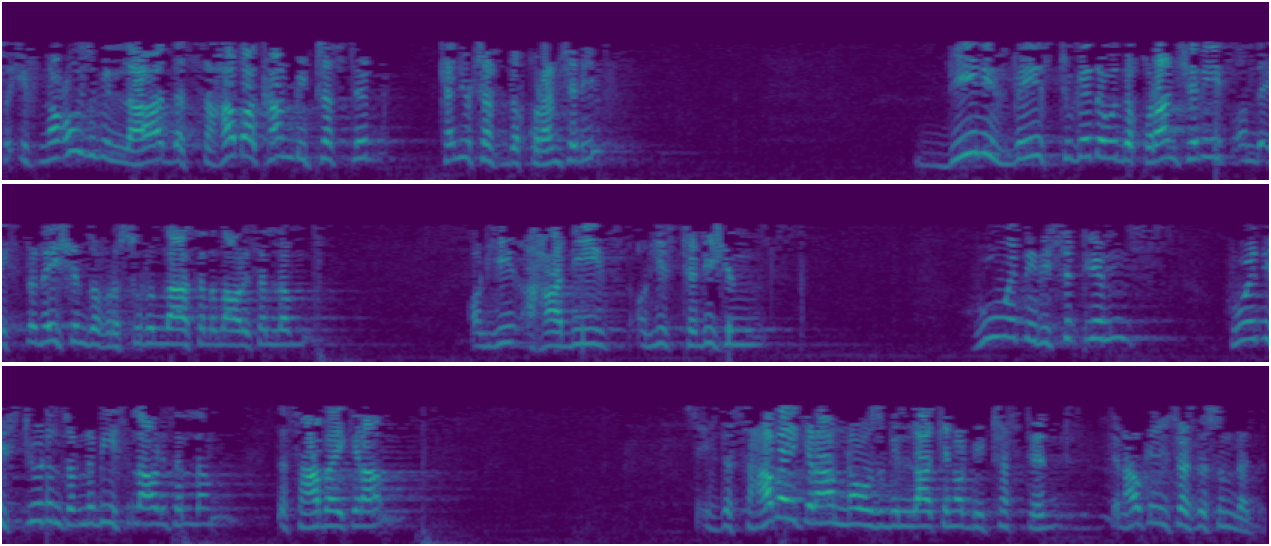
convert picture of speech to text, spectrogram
So if na'uzubillah, the Sahaba can't be trusted, Can you trust the Quran Sharif? Deen is based together with the Quran Sharif on the explanations of Rasulullah sallallahu alaihi wasallam, on his hadith, on his traditions. Who were the recipients? Who were the students of Nabi sallallahu alaihi wasallam? The Sahaba Ikram. So if the Sahaba Ikram, Billah, cannot be trusted, then how can you trust the Sunnah?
